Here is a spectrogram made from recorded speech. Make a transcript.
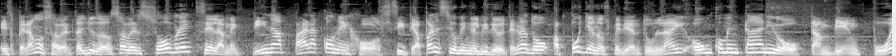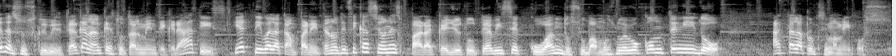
esperamos haberte ayudado a saber sobre selamectina para conejos. Si te ha parecido bien el video y te agradó, apóyanos mediante un like o un comentario. También puedes suscribirte al canal que es totalmente gratis y activa la campanita de notificaciones para que YouTube te avise cuando subamos nuevo contenido. Hasta la próxima amigos.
